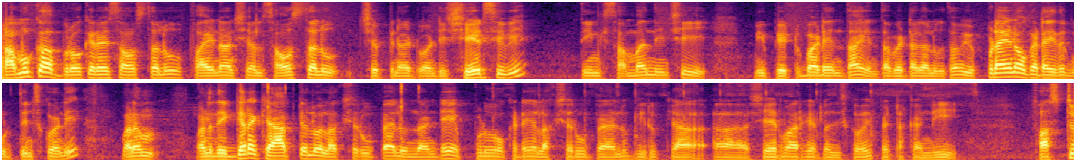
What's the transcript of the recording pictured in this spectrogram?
ప్రముఖ బ్రోకరేజ్ సంస్థలు ఫైనాన్షియల్ సంస్థలు చెప్పినటువంటి షేర్స్ ఇవి. దీనికి సంబంధించి మీ పెట్టుబడి ఎంత ఎంత పెట్టగలుగుతాం? ఎప్పుడైనా ఒకటైతే గుర్తుంచుకోండి. మనం మన దగ్గర క్యాపిటల్ లక్ష రూపాయలు ఉందంటే ఎప్పుడు ఒకటే లక్ష రూపాయలు మీరు క్యా షేర్ మార్కెట్లో తీసుకుపోయి పెట్టకండి. ఫస్ట్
